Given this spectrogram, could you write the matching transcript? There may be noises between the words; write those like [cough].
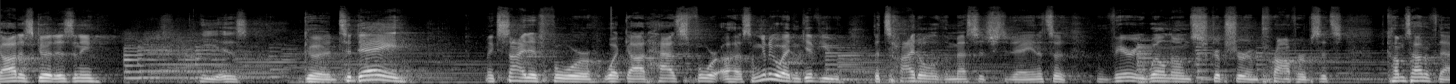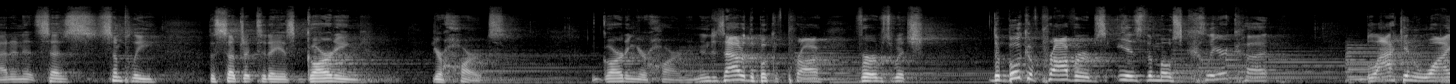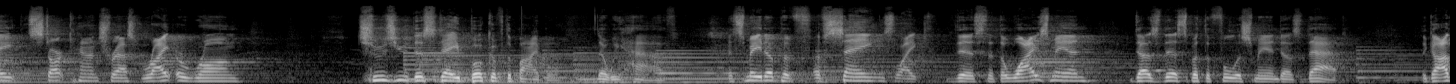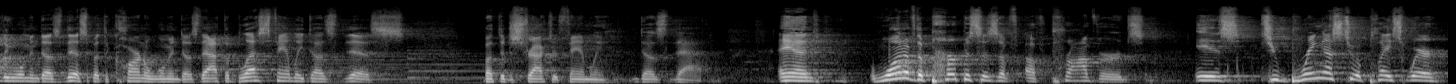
God is good, isn't He? He is good. Today, I'm excited for what God has for us. I'm going to go ahead and give you the title of the message today, and it's a very well known scripture in Proverbs. It's, it comes out of that, and it says simply the subject today is guarding your heart. Guarding your heart. And it is out of the book of Proverbs, which the book of Proverbs is the most clear cut, black and white, stark contrast, right or wrong. Choose you this day book of the Bible that we have. It's made up of, of sayings like this that the wise man does this, but the foolish man does that. The godly woman does this, but the carnal woman does that. The blessed family does this, but the distracted family does that. And one of the purposes of, of Proverbs is to bring us to a place where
